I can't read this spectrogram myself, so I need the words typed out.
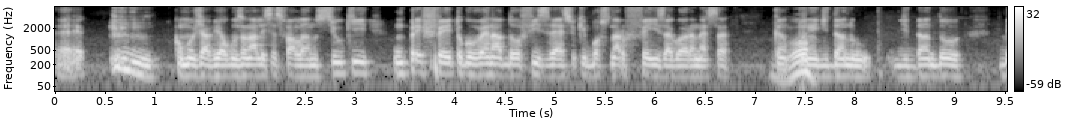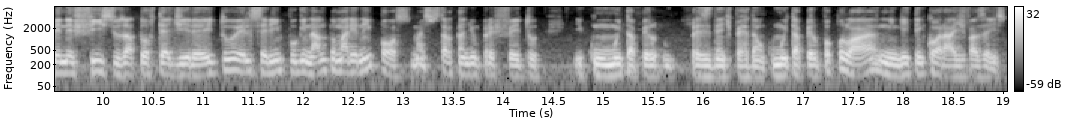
É, como eu já vi alguns analistas falando, se o que um prefeito ou governador fizesse o que Bolsonaro fez agora nessa campanha de dando, de dando benefícios à torta e à direito, ele seria impugnado, não tomaria nem posse. Mas se tratando de um prefeito e com muito apelo, presidente, perdão, com muito apelo popular, ninguém tem coragem de fazer isso.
